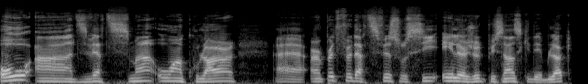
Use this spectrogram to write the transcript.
haut en divertissement, haut en couleur. euh, un peu de feu d'artifice aussi et le jeu de puissance qui débloque.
